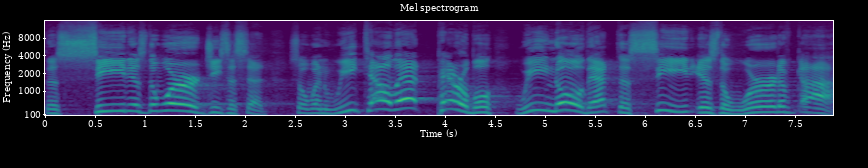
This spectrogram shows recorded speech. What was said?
The seed is the word, Jesus said. So when we tell that parable, we know that the seed is the word of God.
